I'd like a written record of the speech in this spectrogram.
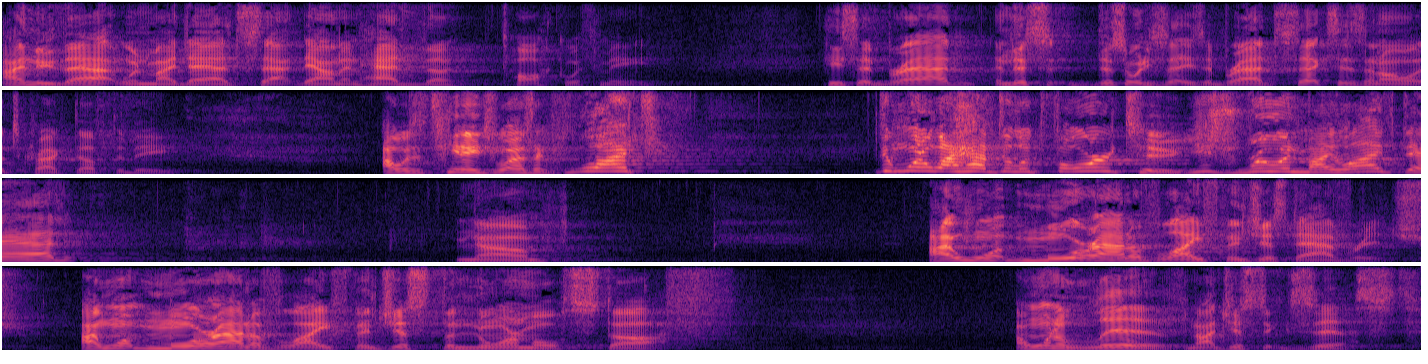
I knew that when my dad sat down and had the talk with me. He said, Brad, and this, this is what he said. He said, Brad, sex isn't all it's cracked up to be. I was a teenage boy. I was like, what? Then what do I have to look forward to? You just ruined my life, Dad. No, I want more out of life than just average. I want more out of life than just the normal stuff. I want to live, not just exist.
